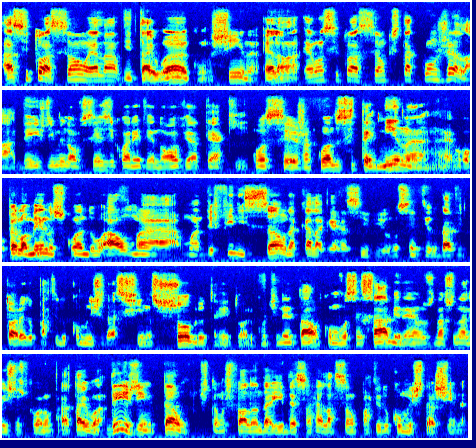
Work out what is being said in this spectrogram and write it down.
a, situação ela de Taiwan com China, ela é uma situação que está congelada desde 1949 até aqui. Ou seja, quando se termina, é, ou pelo menos quando há uma, uma definição daquela guerra civil no sentido da vitória do Partido Comunista da China sobre o território continental, como você sabe, né, os nacionalistas foram para Taiwan. Desde então, estamos falando aí dessa relação Partido Comunista da China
